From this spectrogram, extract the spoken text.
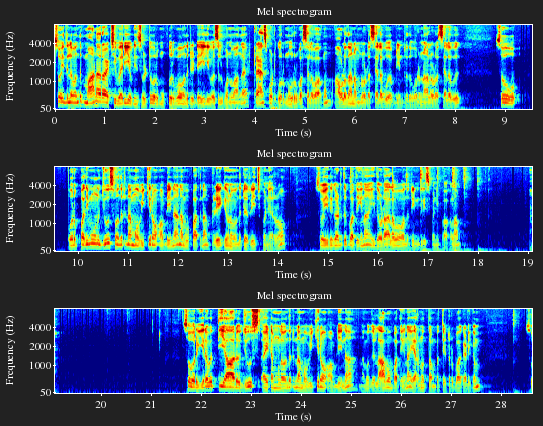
ஸோ இதில் வந்து மாநகராட்சி வரி அப்படின்னு சொல்லிட்டு ஒரு முப்பது ரூபா வந்துட்டு டெய்லி வசூல் பண்ணுவாங்க. டிரான்ஸ்போர்ட்டுக்கு ஒரு நூறுரூபா செலவாகும். அவ்வளோதான் நம்மளோட செலவு அப்படின்றது. ஒரு நாளோட செலவு. ஸோ ஒரு பதிமூணு ஜூஸ் வந்துட்டு நம்ம விற்கிறோம் அப்படின்னா நம்ம பார்த்தோன்னா பிரேக் இவனை வந்துட்டு ரீச் பண்ணிடுறோம். ஸோ இதுக்கு அடுத்து பார்த்திங்கன்னா இதோட அளவை வந்துட்டு இன்க்ரீஸ் பண்ணி பார்க்கலாம். ஸோ ஒரு இருபத்தி ஆறு ஜூஸ் ஐட்டமில் வந்துட்டு நம்ம விற்கிறோம் அப்படின்னா நமக்கு லாபம் பார்த்தீங்கன்னா இரநூத்தம்பத்தெட்டு ரூபாய் கிடைக்கும். ஸோ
